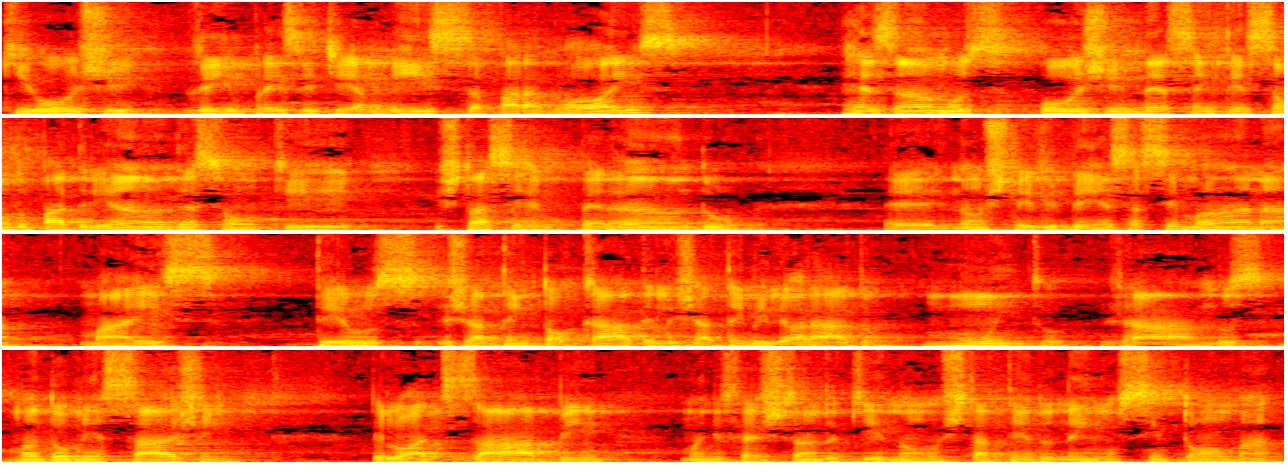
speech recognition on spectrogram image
que hoje veio presidir a missa para nós. Rezamos hoje nessa intenção do Padre Anderson, que está se recuperando, é, não esteve bem essa semana, mas Deus já tem tocado, ele já tem melhorado muito. Já nos mandou mensagem pelo WhatsApp manifestando que não está tendo nenhum sintoma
